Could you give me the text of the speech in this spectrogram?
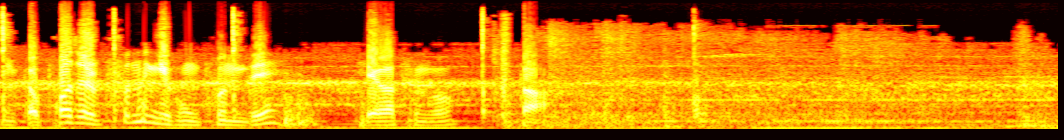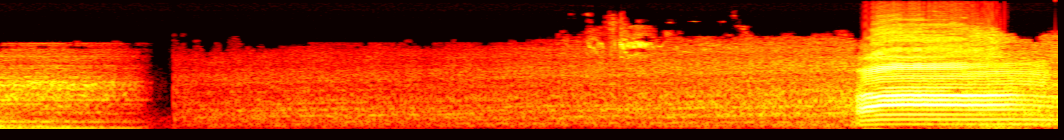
그니까 퍼즐 푸는 게 공포인데? 걔 같은 거? 좋다. 왕.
